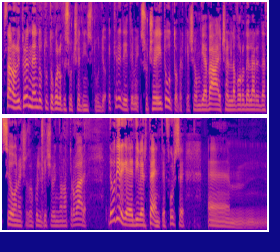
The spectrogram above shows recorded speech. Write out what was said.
stanno riprendendo tutto quello che succede in studio e credetemi, succede di tutto perché c'è un via vai, c'è il lavoro della redazione, ci sono quelli che ci vengono a trovare. Devo dire che è divertente, forse ehm,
